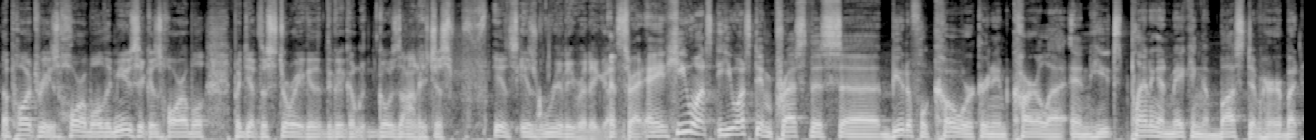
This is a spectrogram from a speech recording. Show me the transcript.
The poetry is horrible, the music is horrible, but you have to story that goes on is just is is really really good. That's right. And he wants he wants to impress this uh, beautiful coworker named Carla, and he's planning on making a bust of her. But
